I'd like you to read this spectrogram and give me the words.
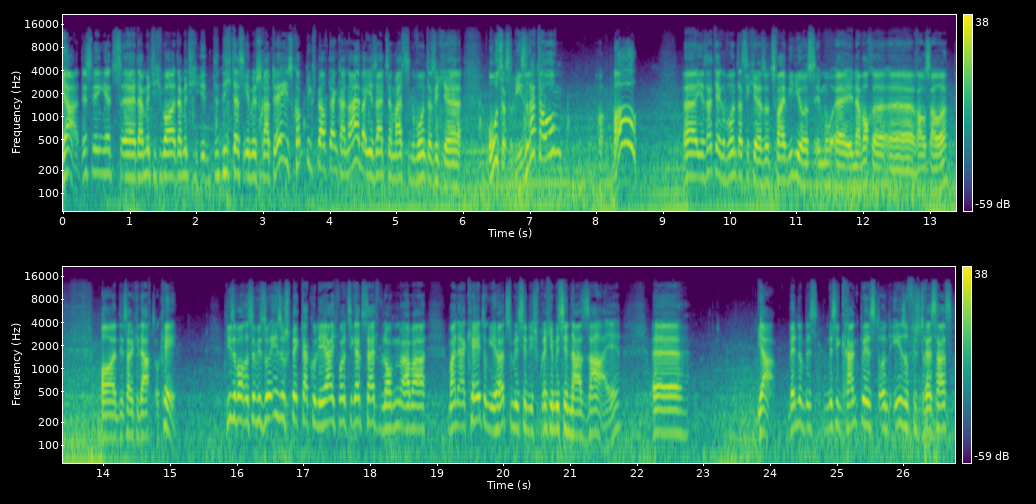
Ja, deswegen jetzt, äh, damit ich damit ich nicht, dass ihr mir schreibt, hey, es kommt nichts mehr auf deinen Kanal, weil ihr seid ja meistens gewohnt, dass ich, äh, oh, ist das ein Riesenrad da oben? Oh, äh, ihr seid ja gewohnt, dass ich äh, so zwei Videos im, äh, in der Woche äh, raushaue. Und jetzt habe ich gedacht, okay, diese Woche ist sowieso eh so spektakulär. Ich wollte die ganze Zeit vloggen, aber meine Erkältung, ihr hört es ein bisschen, ich spreche ein bisschen nasal. Äh, ja, wenn du ein bisschen krank bist und eh so viel Stress hast,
